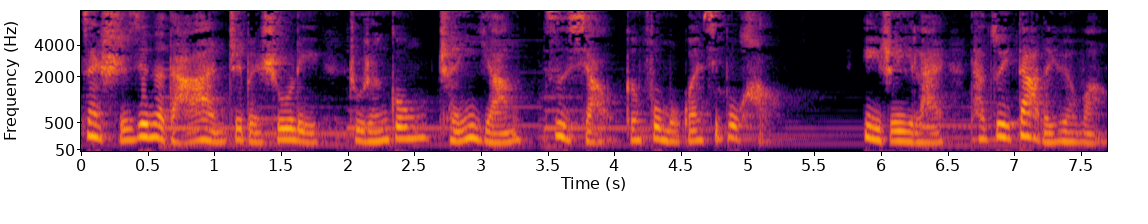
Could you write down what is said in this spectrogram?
在《时间的答案》这本书里，主人公陈逸阳自小跟父母关系不好，一直以来他最大的愿望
